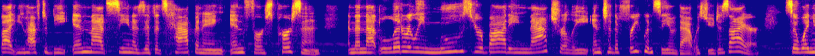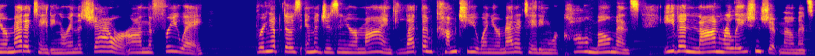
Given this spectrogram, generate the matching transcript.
but you have to be in that scene as if it's happening in first person. And then that literally moves your body naturally into the frequency of that which you desire. So when you're meditating or in the shower or on the freeway, bring up those images in your mind. Let them come to you when you're meditating. Recall moments, even non relationship moments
